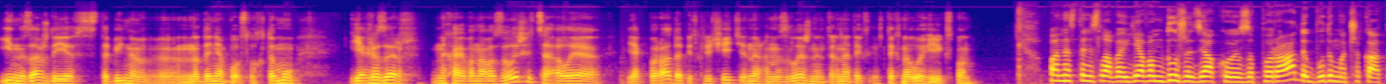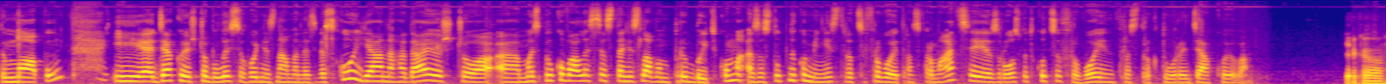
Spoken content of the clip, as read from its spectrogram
і не завжди є стабільне е, надання послуг. Тому як резерв, нехай вона у вас залишиться, але як порада, підключіть енергонезалежний інтернет технології Xpon. Пане Станіславе, я вам дуже дякую за поради. Будемо чекати мапу. І дякую, що були сьогодні з нами на зв'язку. Я нагадаю, що е, ми спілкувалися з Станіславом Прибитьком, заступником міністра цифрової трансформації з розвитку цифрової інфраструктури. Дякую вам. Дякую.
